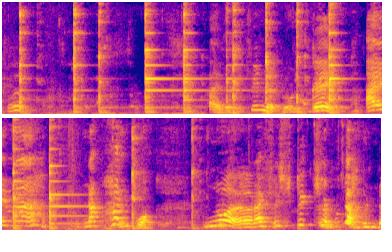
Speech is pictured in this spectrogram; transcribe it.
Also ich finde das Geld. Einmal nach Hamburg. No, I have a stick of down.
